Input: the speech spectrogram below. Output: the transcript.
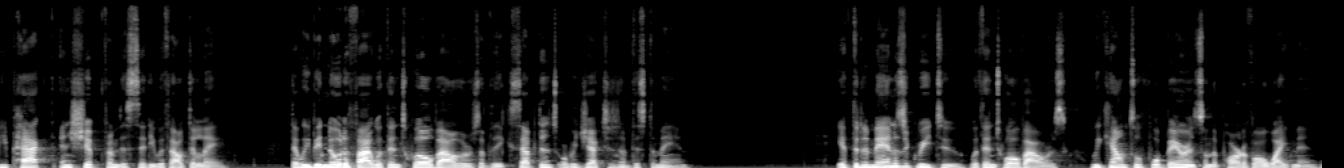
be packed and shipped from this city without delay, that we be notified within 12 hours of the acceptance or rejection of this demand. If the demand is agreed to within 12 hours, we counsel forbearance on the part of all white men.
